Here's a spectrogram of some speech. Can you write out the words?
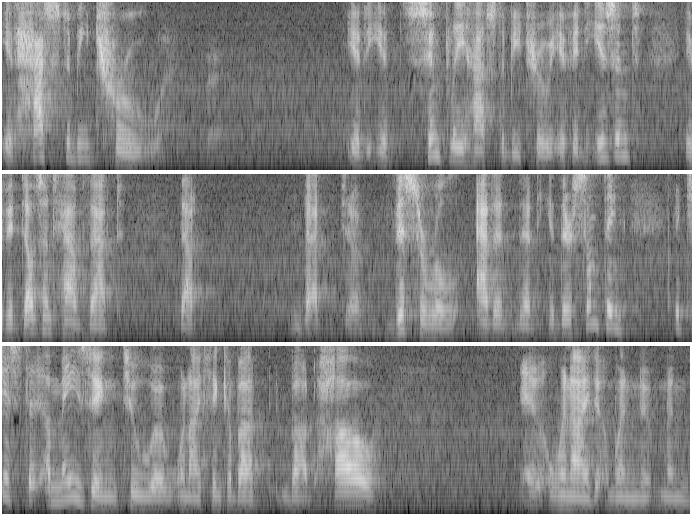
it has to be true. It, it simply has to be true. If it isn't, if it doesn't have that, that, that uh, visceral added, that there's something, it's just amazing to uh, when I think about about how uh, when I when when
